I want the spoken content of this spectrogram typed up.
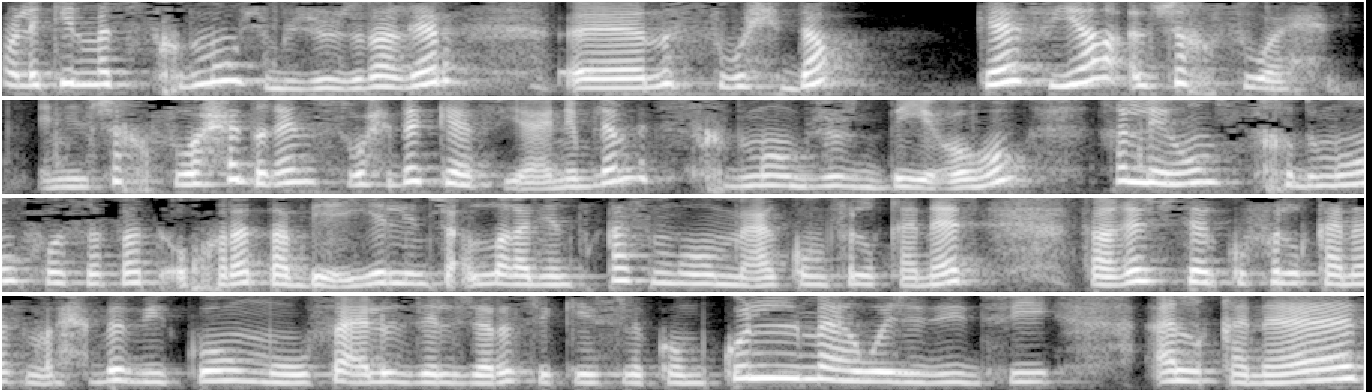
ولكن ما تستخدموش بجوج راه غير آه نص وحدة. كافية لشخص واحد. يعني لشخص واحد غير نص وحدة كافية. يعني بلا ما تستخدموهم بجوج تضيعوهم خليهم تستخدموهم في وصفات أخرى طبيعية اللي إن شاء الله غادي نتقاسمهم معكم في القناة. فغير اشتركوا في القناة مرحبا بكم وفعلوا زر الجرس لكيصلكم كل ما هو جديد في القناة.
